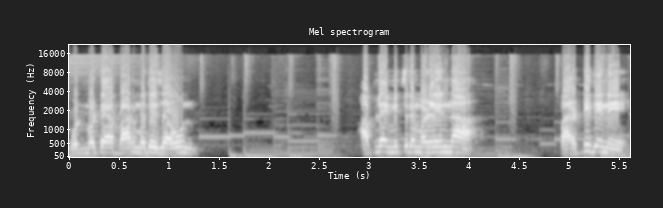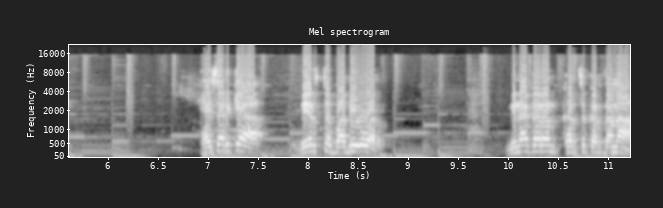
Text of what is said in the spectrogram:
मोठमोठ्या बारमध्ये जाऊन आपल्या मित्रमंडळींना पार्टी देणे ह्यासारख्या व्यर्थ बाबीवर विनाकारण खर्च करताना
